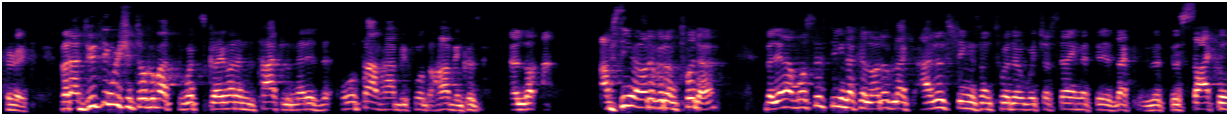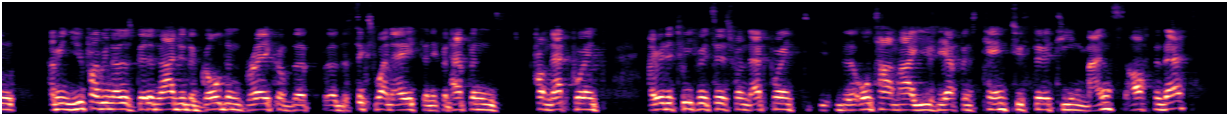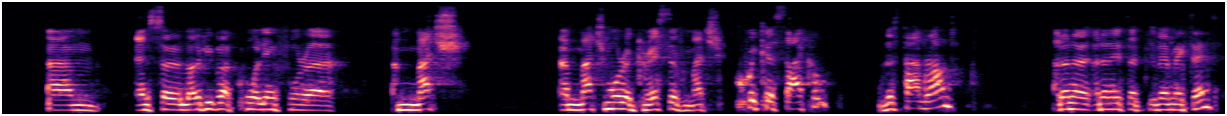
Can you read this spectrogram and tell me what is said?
Correct. But I do think we should talk about what's going on in the title, and that is the all-time high before the halving. Because a lot, I'm seeing a lot of it on Twitter, but then I'm also seeing like a lot of like other things on Twitter which are saying that there's like the, the cycle. I mean, you probably know this better than I do. The golden break of the uh, the six one eight, and if it happens from that point, I read a tweet where it says from that point the all-time high usually happens 10 to 13 months after that. Um, and so a lot of people are calling for a, a much a much more aggressive, much quicker cycle this time around. I don't know. I don't know if that, if that makes sense.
